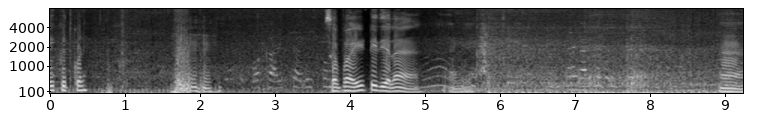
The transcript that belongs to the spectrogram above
ಈಗ ಕೂತ್ಕೊಳ್ಳಿ. ಸ್ವಲ್ಪ ಹೈಟ್ ಇದೆಯಲ್ಲ? ಹಾಗೆ ಹಾಂ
